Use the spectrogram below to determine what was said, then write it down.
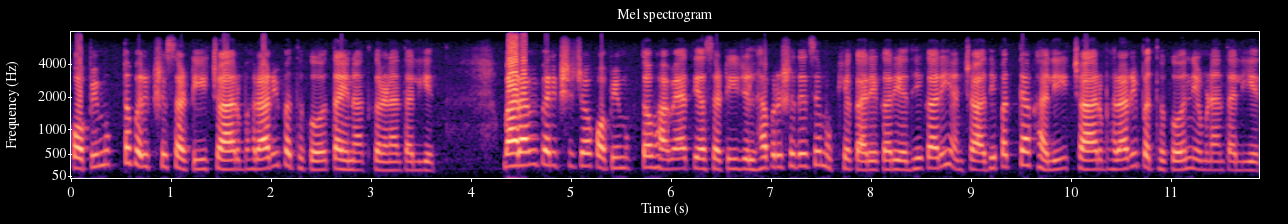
कॉपीमुक्त परीक्षेसाठी चार भरारी पथकं तैनात करण्यात आली आहेत. बारावी परीक्षेच्या कॉपीमुक्त व्हाव्यात. यासाठी जिल्हा परिषदेचे मुख्य कार्यकारी अधिकारी यांच्या अधिपत्याखाली चार भरारी पथकं नेमण्यात आली आहेत.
